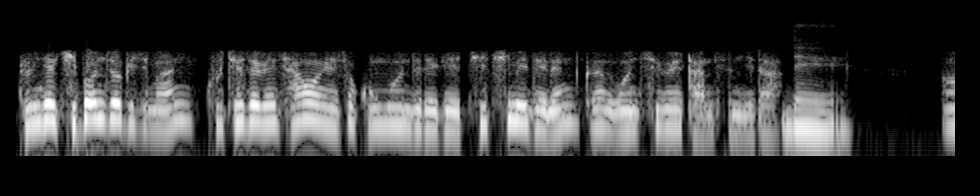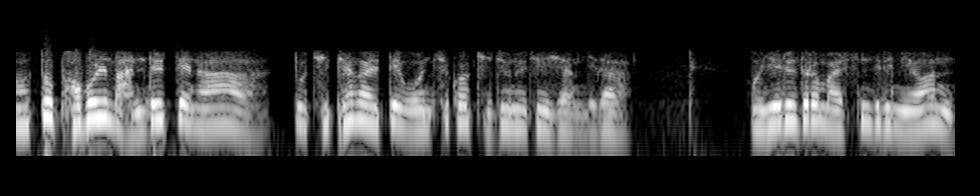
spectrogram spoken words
굉장히 기본적이지만 구체적인 상황에서 공무원들에게 지침이 되는 그런 원칙을 담습니다. 네. 어, 또 법을 만들 때나 또 집행할 때 원칙과 기준을 제시합니다. 어, 예를 들어 말씀드리면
